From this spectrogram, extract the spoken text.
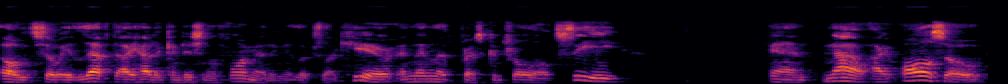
oh, so it left, I had a conditional formatting, it looks like here, and then let's press Control Alt C. And now I also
